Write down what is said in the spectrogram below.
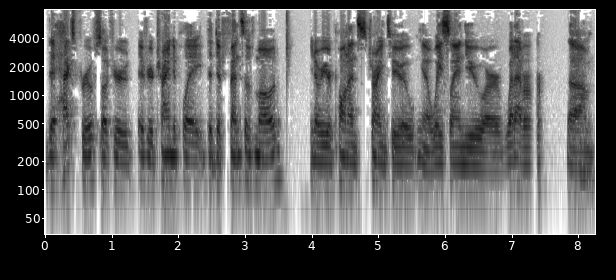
the hexproof. So if you're if you're trying to play the defensive mode, you know, your opponent's trying to you know wasteland you or whatever, um,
